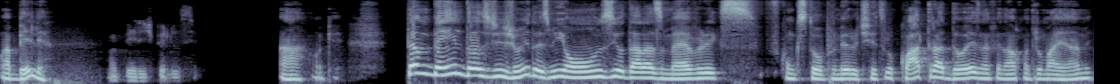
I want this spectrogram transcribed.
Uma abelha? Uma abelha de pelúcia. Ah, ok. Também 12 de junho de 2011, o Dallas Mavericks conquistou o primeiro título 4 a 2 na final contra o Miami.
